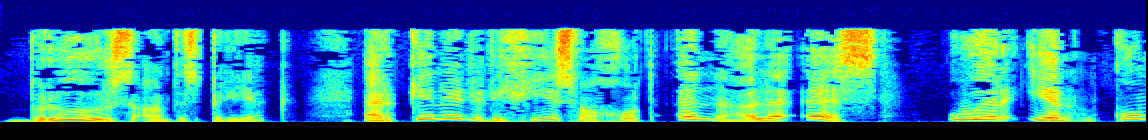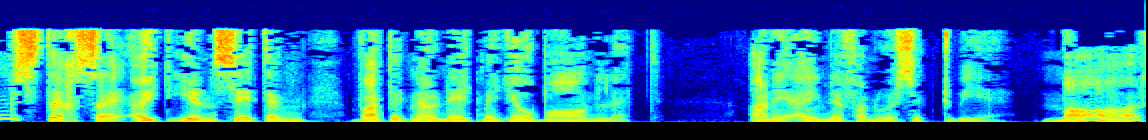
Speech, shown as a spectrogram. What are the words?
broers aan te spreek, erken hy dat die gees van God in hulle is ooreenkomstig sy uiteensetting wat ek nou net met jou behandel het aan die einde van Hosea 2. Maar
